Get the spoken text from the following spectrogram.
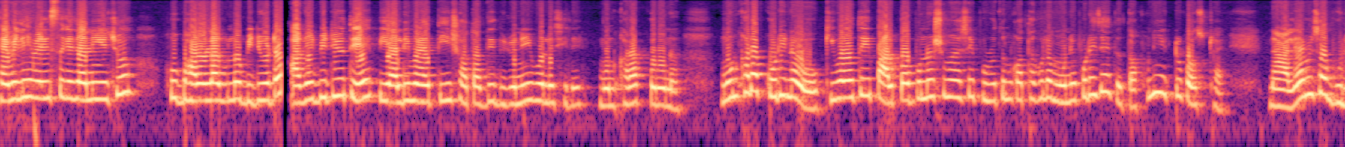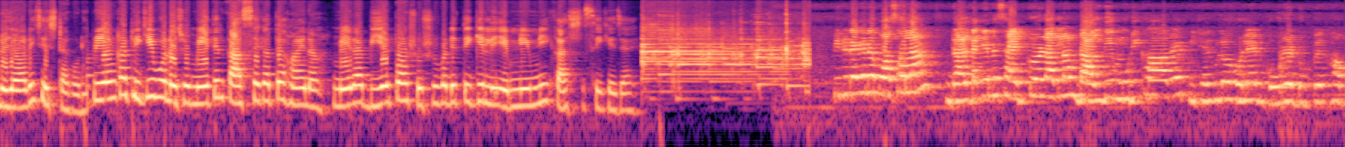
ফ্যামিলি হেভেলস থেকে জানিয়েছো? খুব ভালো লাগল ভিডিওটা। আগের ভিডিওতে পিয়ালি, মায়াতি, শতাব্দী দুজনেই বলেছিলে, মন খারাপ করো না। মন খারাপ করি না ও। কি বলতো, এই পাল্পাপনের সময় সেই পুরাতন কথাগুলো মনে পড়ে যায় তো, তখনই একটু কষ্ট হয়। নাহলে আমি সব ভুলে যাওয়ারই চেষ্টা করি। প্রিয়াঙ্কা ঠিকই বলেছ, মেয়েদের কাজ শেখাতে হয় না। মেয়েরা বিয়ের পর শ্বশুরবাড়িতে গেলে এমনি এমনি কাজটা শিখে যায়। পিঠেটা এখানে বসালাম ডালটা এখানে সাইড করে রাখলাম, ডাল দিয়ে মুড়ি খাওয়া হবে পিঠেগুলো হলে গৌড়ে ডুবে খাব।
